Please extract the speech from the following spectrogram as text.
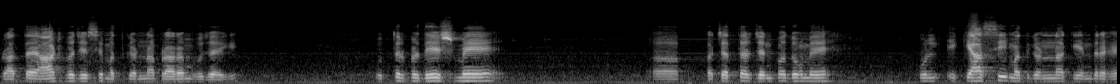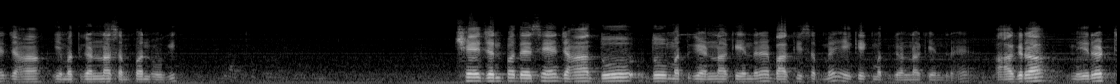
प्रातः आठ बजे से मतगणना प्रारंभ हो जाएगी। उत्तर प्रदेश में पचहत्तर जनपदों में कुल इक्यासी मतगणना केंद्र हैं जहाँ ये मतगणना संपन्न होगी। छह जनपद ऐसे हैं जहाँ दो दो मतगणना केंद्र हैं, बाकी सब में एक एक मतगणना केंद्र है। आगरा, मेरठ,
